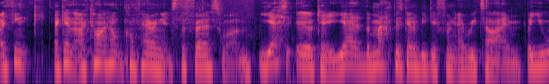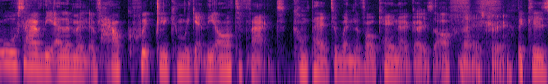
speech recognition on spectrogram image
I think again, I can't help comparing it to the first one. Yes, okay, yeah, the map is going to be different every time, but you also have the element of how quickly can we get the artifact compared to when the volcano goes off. That is true. Because,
